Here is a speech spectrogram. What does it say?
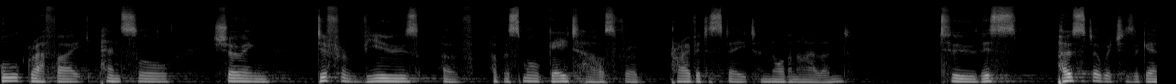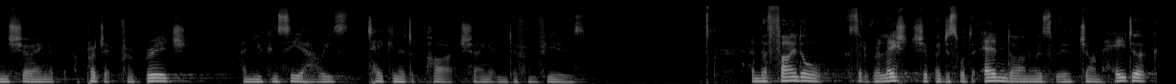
all graphite, pencil, showing different views of, of a small gatehouse for a private estate in Northern Ireland, to this poster, which is again showing a, a project for a bridge, and you can see how he's taken it apart, showing it in different views. And the final sort of relationship I just want to end on was with John Hejduk,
